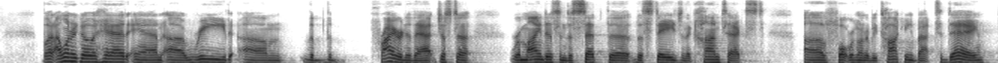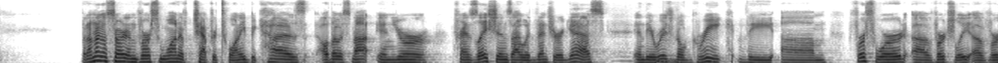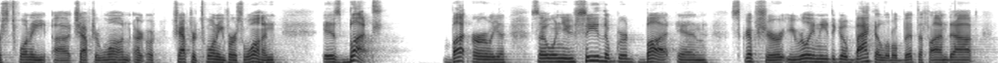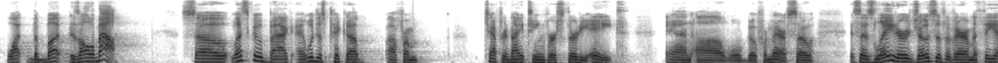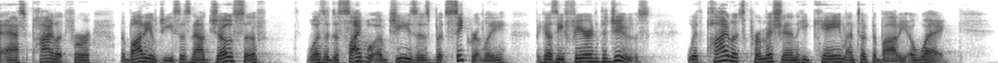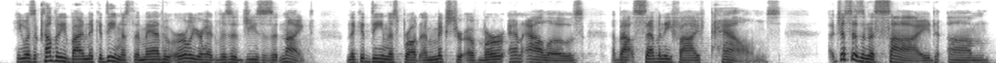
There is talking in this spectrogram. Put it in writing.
but I want to go ahead and uh, read um, the, the prior to that just to remind us and to set the, the stage and the context of what we're going to be talking about today. But I'm not going to start in verse 1 of chapter 20 because although it's not in your translations, I would venture a guess in the original Greek, the um, first word uh, virtually of verse 20, uh, chapter 1, or, or chapter 20, verse 1, is but. But earlier. So when you see the word but in Scripture, you really need to go back a little bit to find out what the but is all about. So let's go back and we'll just pick up uh, from chapter 19, verse 38, and uh, we'll go from there. So it says, Later, Joseph of Arimathea asked Pilate for the body of Jesus. Now, Joseph was a disciple of Jesus, but secretly, because he feared the Jews. With Pilate's permission, he came and took the body away. He was accompanied by Nicodemus, the man who earlier had visited Jesus at night. Nicodemus brought a mixture of myrrh and aloes, about 75 pounds. Uh, just as an aside, um,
